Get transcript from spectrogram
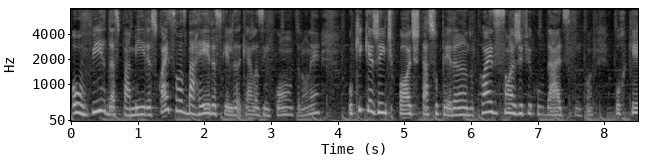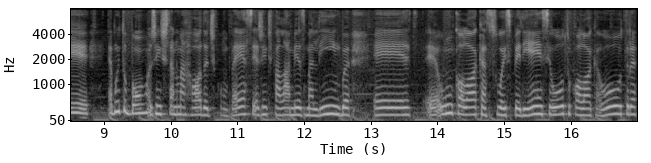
ouvir das famílias quais são as barreiras que, eles, que elas encontram, né? O que, que a gente pode estar superando, quais são as dificuldades que encontram. Porque é muito bom a gente estar numa roda de conversa e a gente falar a mesma língua, é, é, um coloca a sua experiência, o outro coloca outra,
